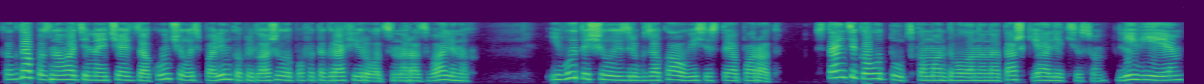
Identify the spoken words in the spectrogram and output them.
Когда познавательная часть закончилась, Полинка предложила пофотографироваться на развалинах и вытащила из рюкзака увесистый аппарат. «Станьте-ка вот тут», – скомандовала она Наташке и Алексису. «Левее.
